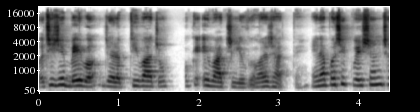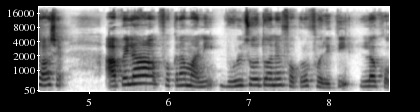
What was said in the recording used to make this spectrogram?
પછી જે બે વ ઝડપથી વાંચો, ઓકે, એ વાંચી લેવું, તમારે જાતે. એના પછી ક્વેશ્ચન છ છે. આપેલા ફકરામાંની ભૂલ શોધો અને ફકરો ફરીથી લખો.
